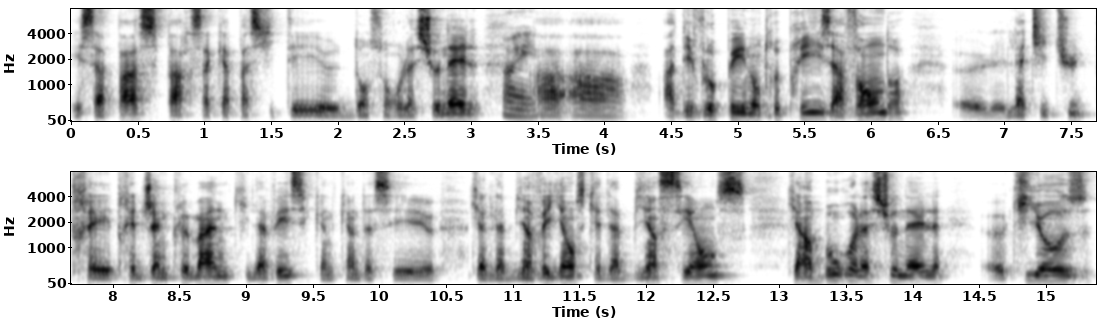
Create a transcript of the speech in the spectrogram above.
Et ça passe par sa capacité dans son relationnel à, à, développer une entreprise, à vendre, l'attitude très, très gentleman qu'il avait. C'est quelqu'un d'assez, euh, qui a de la bienveillance, qui a de la bienséance, qui a un bon relationnel, euh, qui ose.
